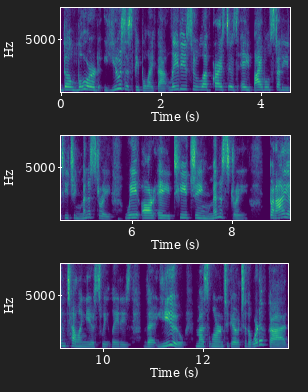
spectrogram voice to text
the Lord uses people like that. Ladies who love Christ is a Bible study teaching ministry. We are a teaching ministry. But I am telling you, sweet ladies, that you must learn to go to the Word of God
